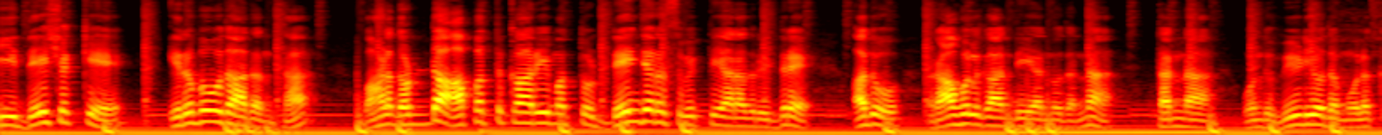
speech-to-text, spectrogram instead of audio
ಈ ದೇಶಕ್ಕೆ ಇರಬಹುದಾದಂಥ ಬಹಳ ದೊಡ್ಡ ಆಪತ್ತುಕಾರಿ ಮತ್ತು ಡೇಂಜರಸ್ ವ್ಯಕ್ತಿ ಯಾರಾದರೂ ಇದ್ದರೆ ಅದು ರಾಹುಲ್ ಗಾಂಧಿ ಅನ್ನೋದನ್ನು ತನ್ನ ಒಂದು ವಿಡಿಯೋದ ಮೂಲಕ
